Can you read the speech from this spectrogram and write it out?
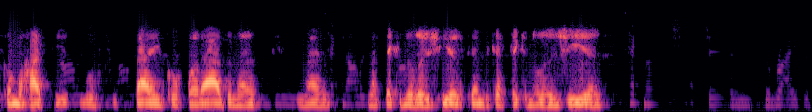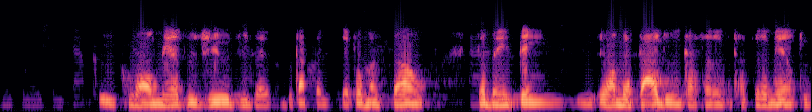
como o racismo está incorporado nas, nas, nas tecnologias, sendo que as tecnologias com o aumento de, de, do capitalismo da informação, também tem aumentado o encarceramento.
